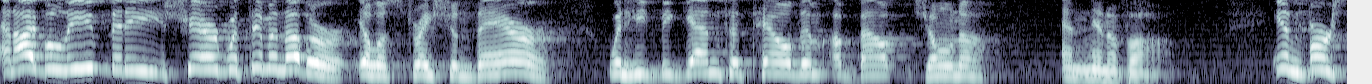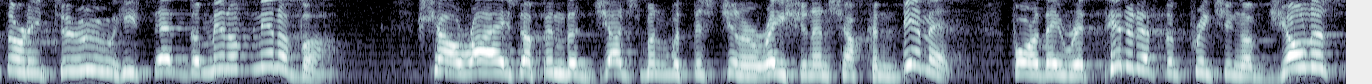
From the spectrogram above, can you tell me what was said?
And I believe that he shared with them another illustration there when he began to tell them about Jonah and Nineveh. In verse 32, he said, The men of Nineveh shall rise up in the judgment with this generation and shall condemn it, for they repented at the preaching of Jonas,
